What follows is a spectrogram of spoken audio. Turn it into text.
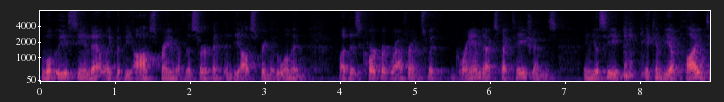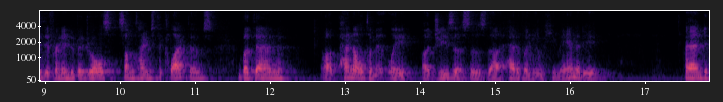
And we'll be seeing that like with the offspring of the serpent and the offspring of the woman, uh, this corporate reference with grand expectations. And you'll see it can be applied to different individuals, sometimes to collectives, but then uh, penultimately, uh, Jesus is the head of a new humanity. And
